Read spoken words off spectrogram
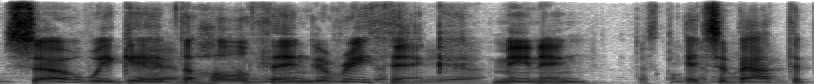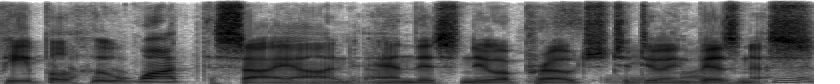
So we gave the whole thing a rethink, meaning it's about the people who want the Sion and this new approach to doing business.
